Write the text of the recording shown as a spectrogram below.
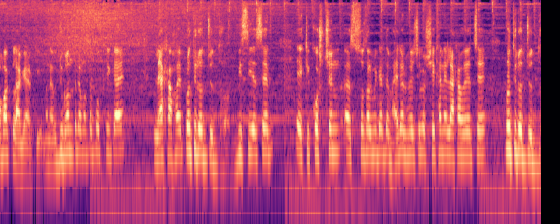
অবাক লাগে আর কি। মানে যুগান্তরের মতো পত্রিকায় লেখা হয় প্রতিরোধ যুদ্ধ। বিসিএস এর একটি কোশ্চেন সোশ্যাল মিডিয়াতে ভাইরাল হয়েছিল, সেখানে লেখা হয়েছে, প্রতিরোধ যুদ্ধ।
